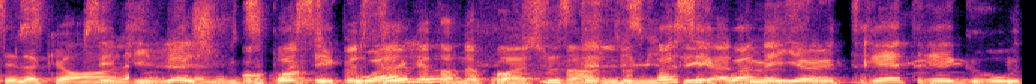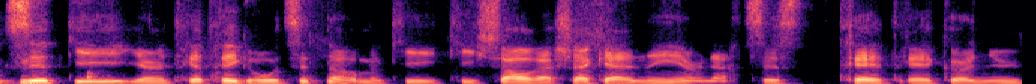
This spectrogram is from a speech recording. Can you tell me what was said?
c'est là qu'on. je vous dis pas c'est quoi. Là. je vous dis pas c'est quoi, mais il y a un très, très gros titre qui, il y a un très, très gros titre normal, qui, qui sort à chaque année, un artiste très, très connu.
